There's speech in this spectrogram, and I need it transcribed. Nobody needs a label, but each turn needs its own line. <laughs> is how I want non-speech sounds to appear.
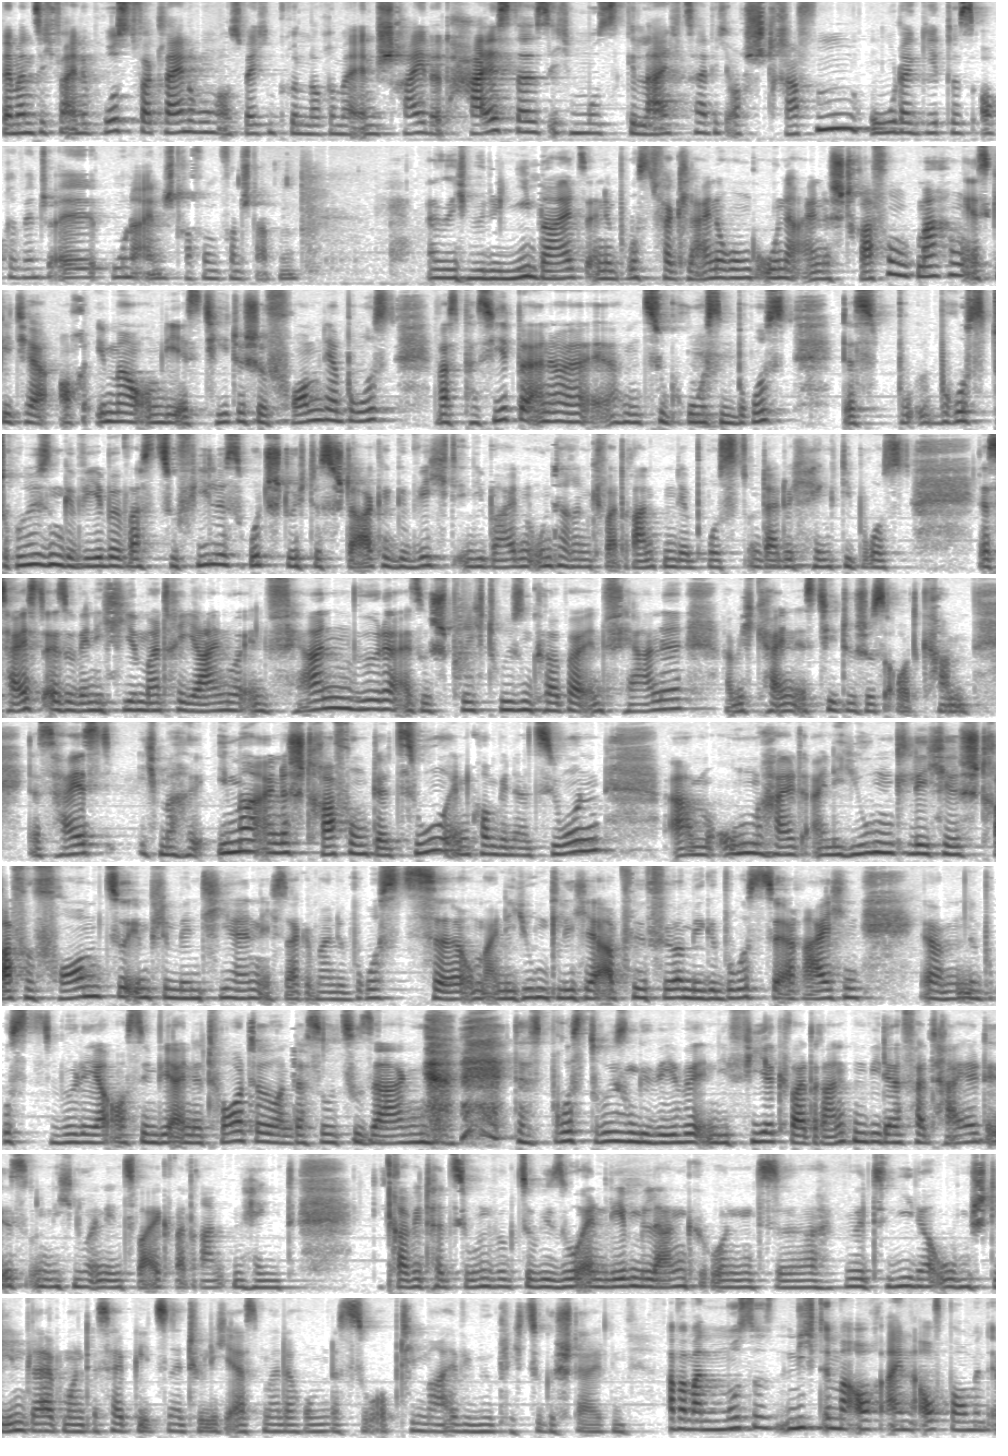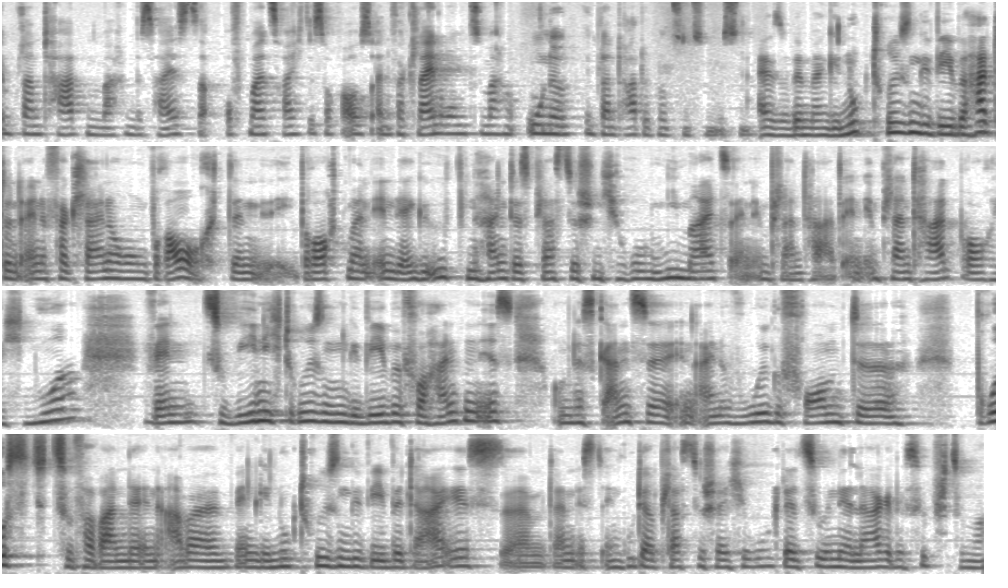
Speaker 1: Wenn man sich für eine Brustverkleinerung aus welchen Gründen auch immer entscheidet, heißt das, ich muss gleichzeitig auch straffen oder geht das auch eventuell ohne eine Straffung vonstatten?
Speaker 2: Also ich würde niemals eine Brustverkleinerung ohne eine Straffung machen. Es geht ja auch immer um die ästhetische Form der Brust. Was passiert bei einer ähm, zu großen Brust? Das Brustdrüsengewebe, was zu viel ist, rutscht durch das starke Gewicht in die beiden unteren Quadranten der Brust und dadurch hängt die Brust. Das heißt also, wenn ich hier Material nur entfernen würde, also sprich Drüsenkörper entferne, habe ich kein ästhetisches Outcome. Das heißt, ich mache immer eine Straffung dazu in Kombination, ähm, um halt eine jugendliche, straffe Form zu implementieren. Ich sage immer eine Brust, äh, um eine jugendliche, apfelförmige Brust zu erreichen. Ähm, eine Brust würde ja aussehen wie eine Torte und das sozusagen <laughs> das Brustdrüsengewebe in die vier Quadranten wieder verteilt ist und nicht nur in den zwei Quadranten hängt. Gravitation wirkt sowieso ein Leben lang und äh, wird nie da oben stehen bleiben. Und deshalb geht es natürlich erstmal darum, das so optimal wie möglich zu gestalten.
Speaker 1: Aber man muss nicht immer auch einen Aufbau mit Implantaten machen. Das heißt, oftmals reicht es auch aus, eine Verkleinerung zu machen, ohne Implantate nutzen zu müssen.
Speaker 2: Also wenn man genug Drüsengewebe hat und eine Verkleinerung braucht, dann braucht man in der geübten Hand des plastischen Chirurgen niemals ein Implantat. Ein Implantat brauche ich nur, wenn zu wenig Drüsengewebe vorhanden ist, um das Ganze in eine wohlgeformte Brust zu verwandeln. Aber wenn genug Drüsengewebe da ist, ähm, dann ist ein guter plastischer Chirurg dazu in der Lage, das hübsch zu machen.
